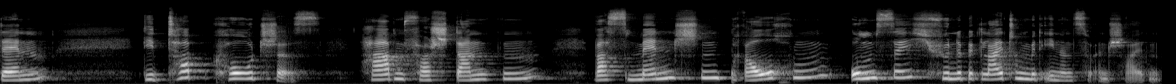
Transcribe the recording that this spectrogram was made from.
Denn die Top-Coaches haben verstanden, was Menschen brauchen, um sich für eine Begleitung mit ihnen zu entscheiden.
